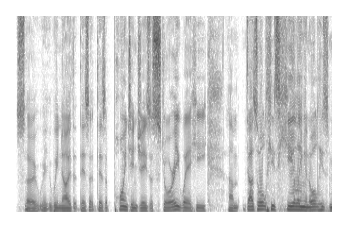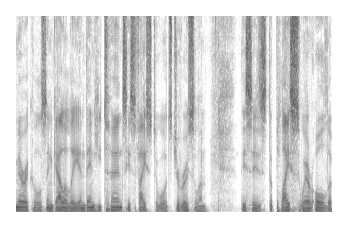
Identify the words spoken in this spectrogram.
So we, we know that there's a, there's a point in Jesus' story where he um, does all his healing and all his miracles in Galilee, and then he turns his face towards Jerusalem. This is the place where all the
